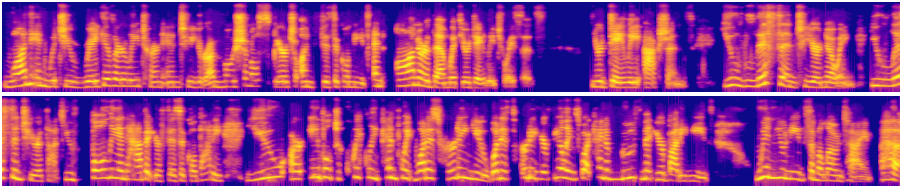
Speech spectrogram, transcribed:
one in which you regularly turn into your emotional, spiritual, and physical needs and honor them with your daily choices, your daily actions. You listen to your knowing, you listen to your thoughts, you fully inhabit your physical body. You are able to quickly pinpoint what is hurting you, what is hurting your feelings, what kind of movement your body needs, when you need some alone time, uh,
